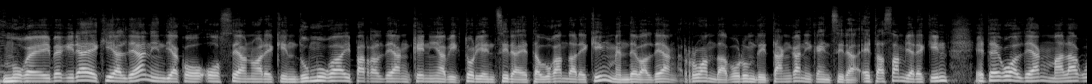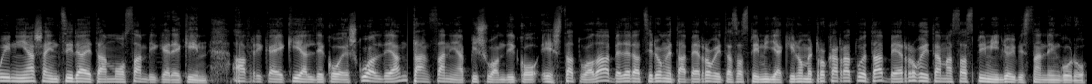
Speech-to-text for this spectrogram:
Mugei begira ekialdean Indiako ozeanoarekin du muga, iparraldean Kenia, Victoria intzira eta Ugandarekin, mendebaldean Ruanda, Burundi, Tanganika intzira eta Zambiarekin, eta hegoaldean Malawi, Niasa intzira eta Mozambikerekin. Afrika ekialdeko eskualdean, Tanzania pisu handiko estatua da, bederatziron eta berrogeita zazpi mila kilometro karratu eta berrogeita mazazpi milioi biztan linguru.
